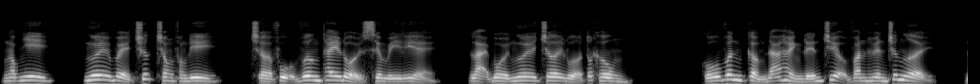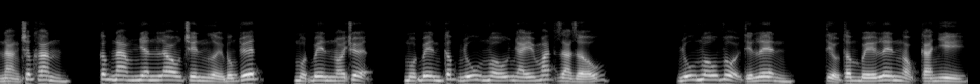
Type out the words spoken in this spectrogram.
Ngọc Nhi, ngươi về trước trong phòng đi, chờ phụ vương thay đổi xiêm y đi lại bồi ngươi chơi đùa tốt không? Cố vân cẩm đã hành đến triệu văn huyên trước người, nàng chấp khăn, cấp nam nhân lau trên người bông tuyết, một bên nói chuyện, một bên cấp nhũ mẫu nháy mắt ra dấu. Nhũ mẫu vội tiến lên, tiểu tâm bế lên Ngọc Ca Nhi,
